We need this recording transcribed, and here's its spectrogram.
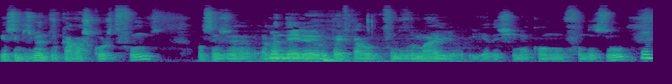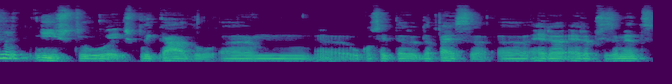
eu simplesmente trocava as cores de fundo, ou seja, a bandeira uhum. europeia ficava com fundo vermelho e a da China com um fundo azul. Uhum. Isto é explicado, um, uh, eh, o conceito da, da peça uh, era, era precisamente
